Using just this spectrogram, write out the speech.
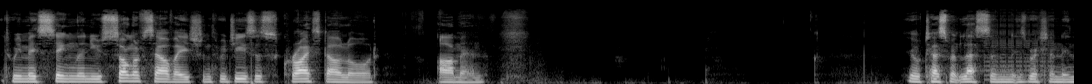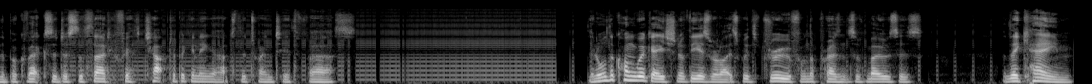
that we may sing the new song of salvation through Jesus Christ our Lord. Amen. The Old Testament lesson is written in the book of Exodus, the 35th chapter, beginning at the 20th verse. Then all the congregation of the Israelites withdrew from the presence of Moses. They came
